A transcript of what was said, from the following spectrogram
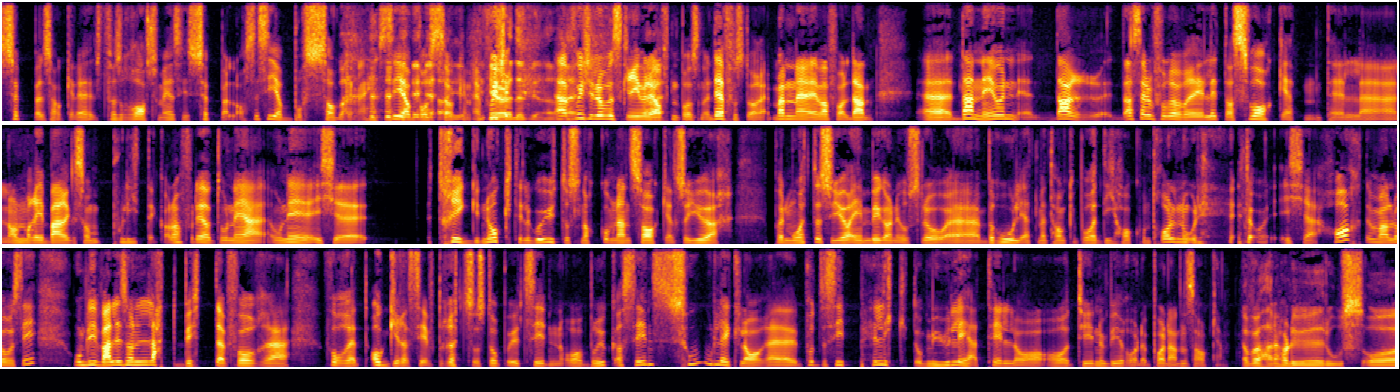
søppelsaken Det er for rart for meg å si søppel. Altså, jeg sier Boss-saken. Jeg sier Boss-saken. Jeg, ikke, jeg får ikke lov å skrive det i Aftenposten, det forstår jeg. Men uh, i hvert fall den. Uh, den er jo der, der, ser du for øvrig litt av svakheten til uh, Anne Marie Berg som politiker. da, fordi at hun er, hun er ikke trygg nok til å gå ut og snakke om den saken som gjør på en måte som gjør innbyggerne i Oslo uh, beroliget med tanke på at de har kontroll, noe de ikke har. det må være lov å si. Hun blir veldig sånn lett bytte for eh, for et aggressivt Rødt som står på utsiden og bruker sin soleklare si, plikt og mulighet til å, å, tyne byrådet på denne saken. Ja, for Her har du ros og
